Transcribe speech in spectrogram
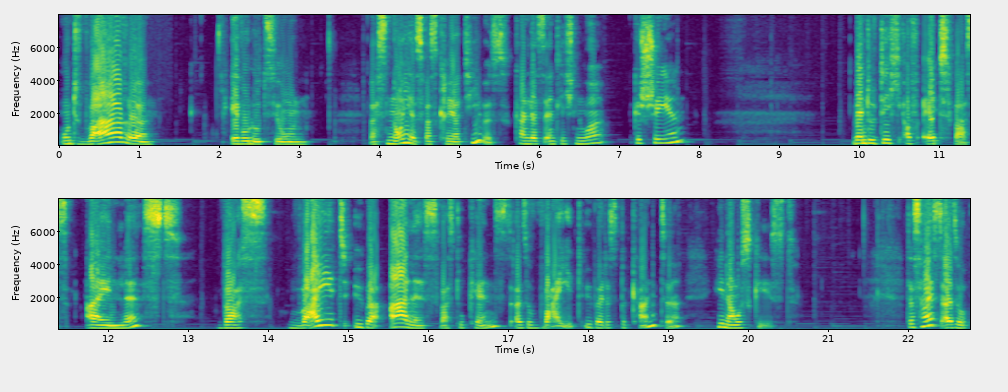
und wahre Evolution, was Neues, was Kreatives, kann letztendlich nur geschehen, wenn du dich auf etwas einlässt, was weit über alles, was du kennst, also weit über das Bekannte hinausgehst. Das heißt also,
